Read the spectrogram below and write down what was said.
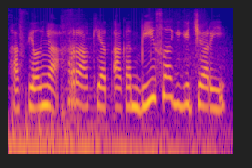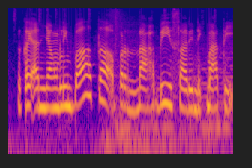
Hasilnya, rakyat akan bisa gigit jari, kekayaan yang melimpah tak pernah bisa dinikmati.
